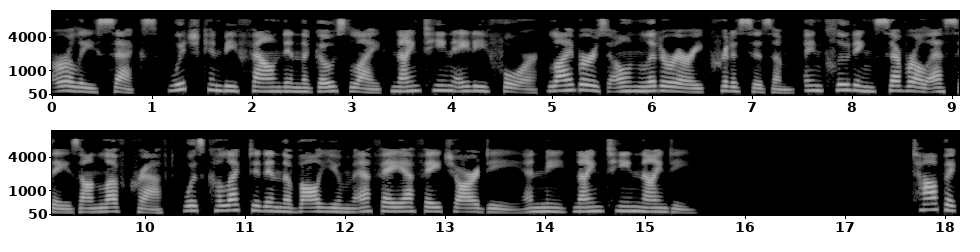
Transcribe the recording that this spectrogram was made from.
Early Sex, which can be found in The Ghost Light 1984. Leiber's own literary criticism, including several essays on Lovecraft, was collected in the volume FAFHRD and Me 1990. Topic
